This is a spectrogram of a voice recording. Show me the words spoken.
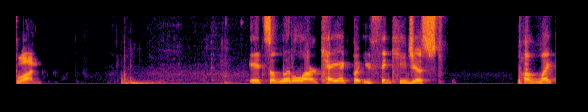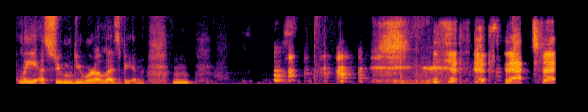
One. It's a little archaic, but you think he just politely assumed you were a lesbian. That's fair.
